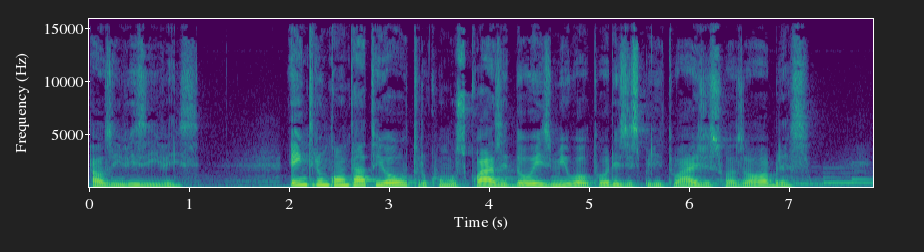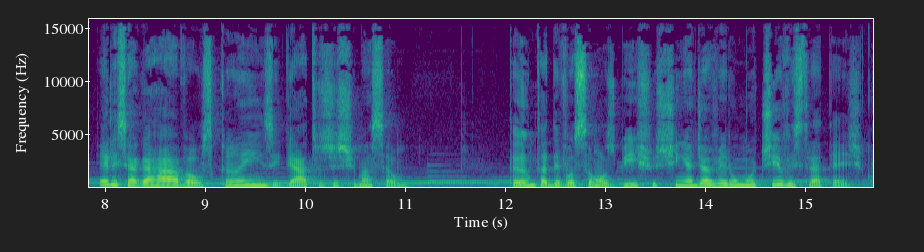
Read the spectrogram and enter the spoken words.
aos invisíveis. Entre um contato e outro com os quase dois mil autores espirituais de suas obras, ele se agarrava aos cães e gatos de estimação. Tanta devoção aos bichos tinha de haver um motivo estratégico.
